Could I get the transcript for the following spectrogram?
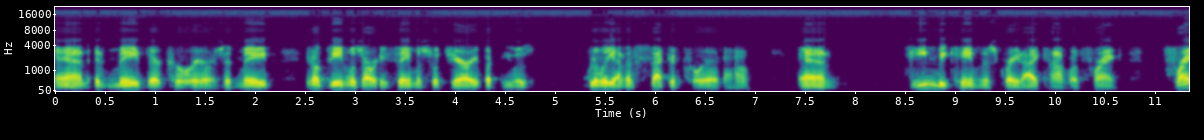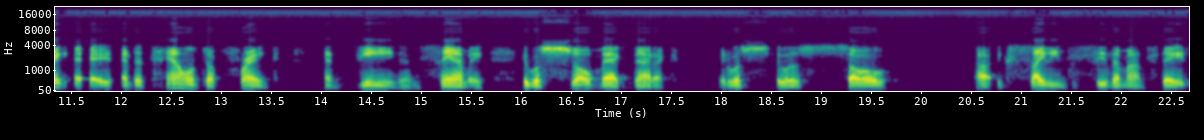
and it made their careers. It made you know Dean was already famous with Jerry, but he was really on his second career now, and Dean became this great icon with Frank. Frank and the talent of Frank and Dean and Sammy, it was so magnetic. It was it was so uh, exciting to see them on stage,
